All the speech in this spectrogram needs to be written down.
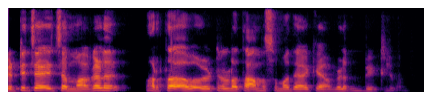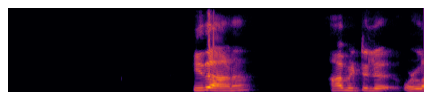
കെട്ടിച്ചയച്ച മകൾ ഭർത്താവ് വീട്ടിലുള്ള താമസം മതിയാക്കി അവളും വീട്ടിൽ വന്നു. ഇതാണ് ആ വീട്ടിൽ ഉള്ള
